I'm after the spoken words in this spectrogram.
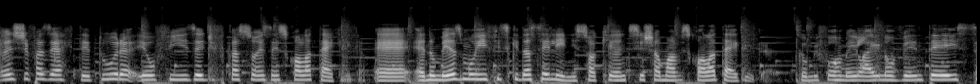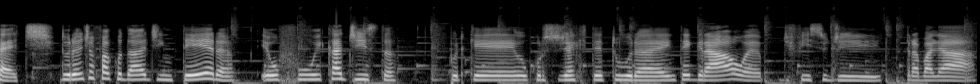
Antes de fazer arquitetura, eu fiz edificações na escola técnica. É, é no mesmo IFES que da Celine, só que antes se chamava escola técnica. Que eu me formei lá em 97. Durante a faculdade inteira, eu fui cadista, porque o curso de arquitetura é integral, é difícil de trabalhar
